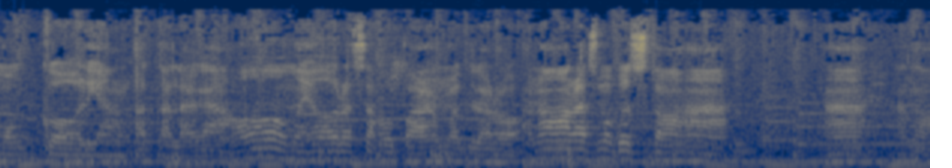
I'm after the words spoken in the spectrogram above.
Mongolian ka talaga. Oo, oh, may oras ako para maglaro. Anong oras mo gusto, ha? Ha? Ano?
